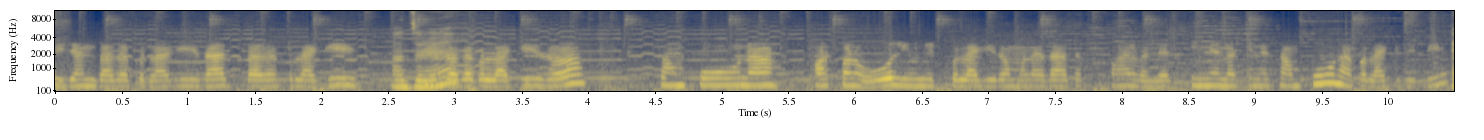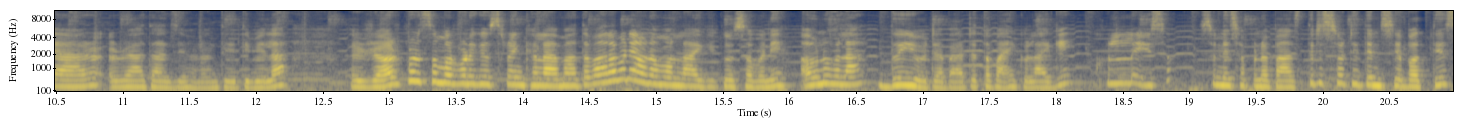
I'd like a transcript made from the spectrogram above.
रिजन दादाको लागि राज दादाको लागि दादाको लागि र सम्पूर्ण अर्पण होल युनिटको लागि र मलाई राधा कुमार भनेर चिन्ने नचिन्ने सम्पूर्णको लागि दिदी। यार राधाजी हुनुहुन्थ्यो यति बेला। र अर्पण समर्पणको श्रृङ्खलामा तपाईँलाई पनि आउन मन लागेको छ भने आउनुहोला। दुईवटा बाटो तपाईँको लागि खुल्लै छ। शून्य छप्पन्न पाँच त्रिसठी तिन सय बत्तिस।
